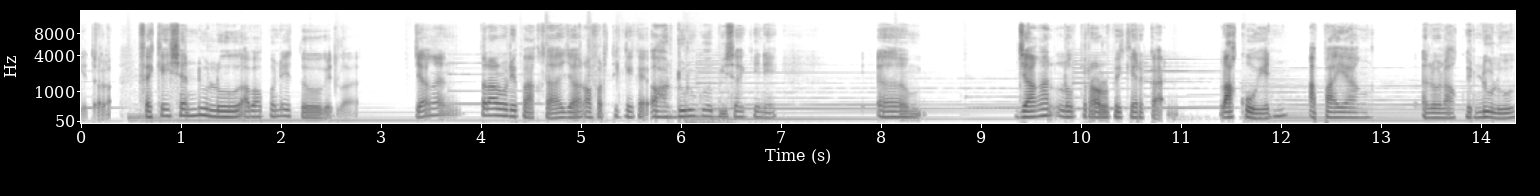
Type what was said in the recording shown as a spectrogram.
gitu loh. Vacation dulu apa pun itu gitu loh. Jangan terlalu dipaksa jangan overthinking kayak oh dulu gue bisa gini. Um, jangan lo terlalu pikirkan lakuin apa yang lo lakuin dulu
